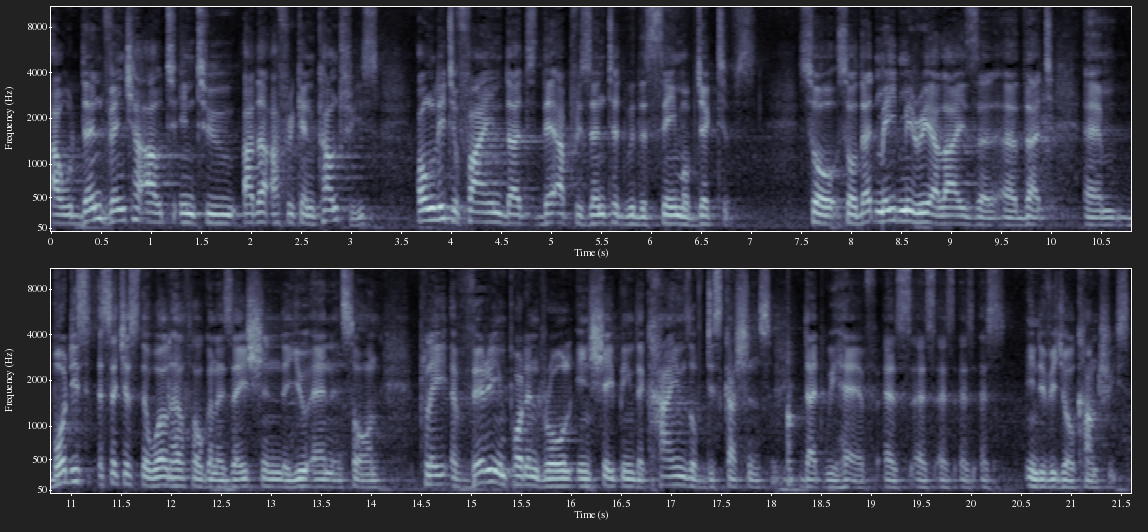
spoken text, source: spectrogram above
I would then venture out into other African countries only to find that they are presented with the same objectives. So, so that made me realize uh, uh, that um, bodies such as the World Health Organization, the UN, and so on, play a very important role in shaping the kinds of discussions that we have as, as, as, as, individual countries.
